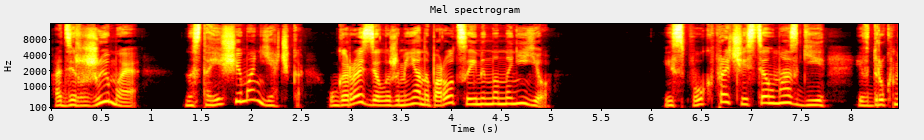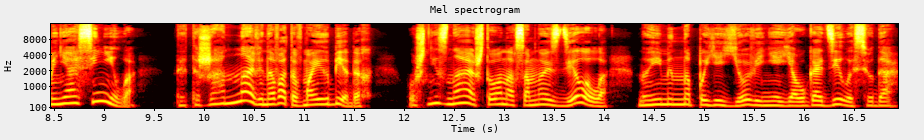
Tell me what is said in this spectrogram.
одержимое. Настоящая маньячка. Угораздило же меня напороться именно на нее. Испуг прочистил мозги, и вдруг меня осенило. Да это же она виновата в моих бедах. Уж не знаю, что она со мной сделала, но именно по ее вине я угодила сюда.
